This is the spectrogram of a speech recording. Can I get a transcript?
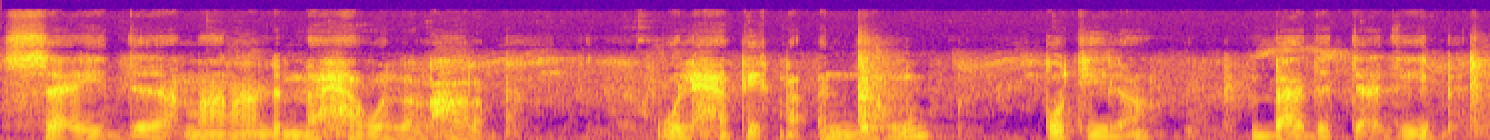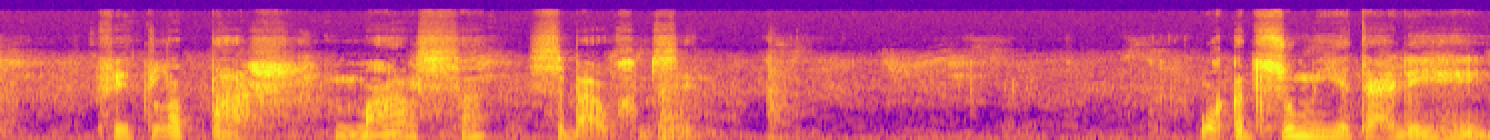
سعيد عمارة لما حاول الهرب. والحقيقة أنه قتل بعد التعذيب في 13 مارس 57 وقد سميت عليه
